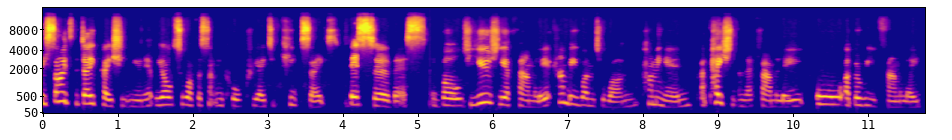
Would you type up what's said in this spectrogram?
Besides the day patient unit, we also offer something called Creative Keepsakes. This service involves usually a family, it can be one to one, coming in, a patient and their family, or a bereaved family.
